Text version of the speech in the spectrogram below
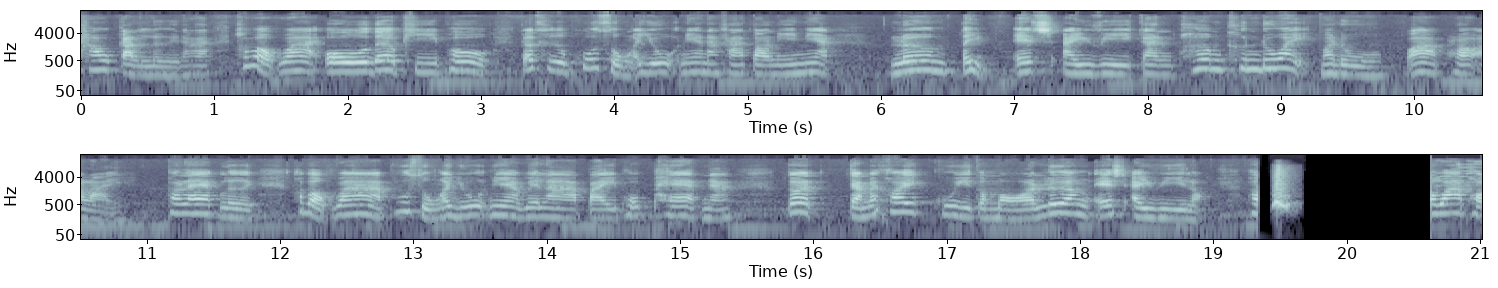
เท่า ๆ กันเลยนะคะ เขาบอกว่า older people ก็คือผู้สูงอายุเนี่ยนะคะ ตอนนี้เนี่ยเริ่มติด HIV กันเพิ่มขึ้นด้วย มาดูว่าเพราะอะไรข้อแรกเลย เขาบอกว่าผู้สูงอายุเนี่ยเวลาไปพบแพทย์นะ ก็จะไม่ค่อยคุยกับหมอเรื่อง HIV หรอกเพราะว่าพอ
